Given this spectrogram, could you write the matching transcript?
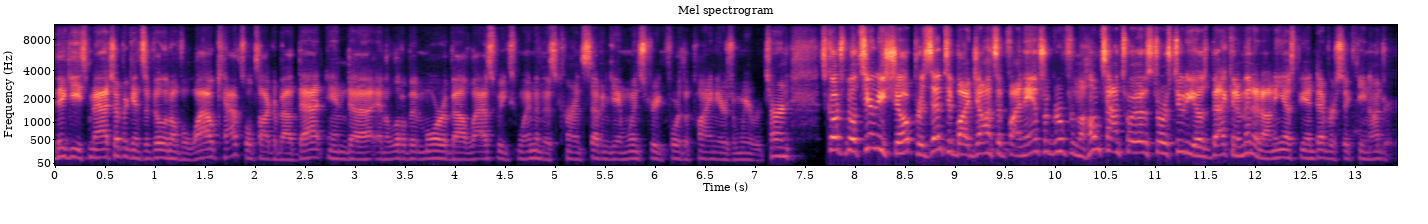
Big East matchup against the Villanova Wildcats. We'll talk about that and uh, and a little bit more about last week's win and this current seven game win streak for the Pioneers when we return. It's Coach Bill Tierney Show presented by Johnson Financial Group from the Hometown Toyota Store Studios. Back in a minute on ESPN Denver 1600.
